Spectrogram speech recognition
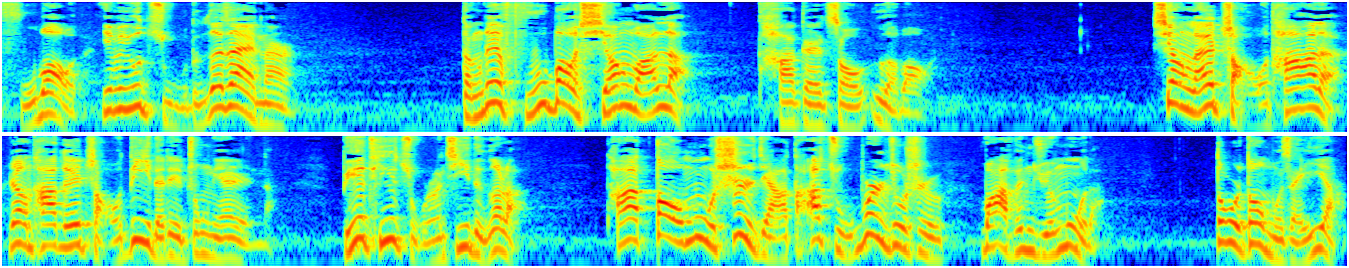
福报的，因为有祖德在那儿。等这福报享完了，他该遭恶报。向来找他的，让他给找地的这中年人呢，别提祖上积德了。他盗墓世家，打祖辈就是挖坟掘墓的，都是盗墓贼呀。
